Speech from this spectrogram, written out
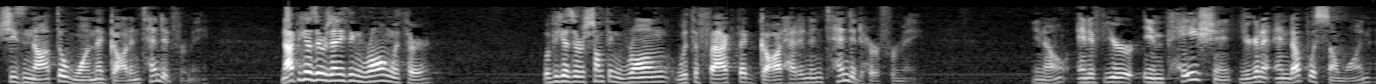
She's not the one that God intended for me. Not because there was anything wrong with her, but because there was something wrong with the fact that God hadn't intended her for me. You know, and if you're impatient, you're going to end up with someone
